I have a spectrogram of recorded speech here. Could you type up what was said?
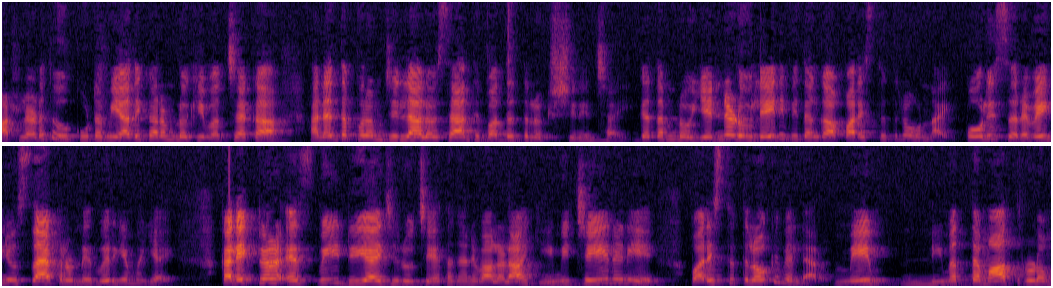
మాట్లాడుతూ కూటమి అధికారంలోకి వచ్చాక అనంతపురం జిల్లాలో శాంతి భద్రతలు క్షీణించారు క్షీణించాయి గతంలో ఎన్నడూ లేని విధంగా పరిస్థితులు ఉన్నాయి. పోలీసు రెవెన్యూ శాఖలు నిర్వీర్యమయ్యాయి. కలెక్టర్ ఎస్పీ డిఐజీలు చేతగాని వాళ్ళలా ఏమీ చేయలేని పరిస్థితిలోకి వెళ్ళారు మేం నిమిత్త మాత్రులం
